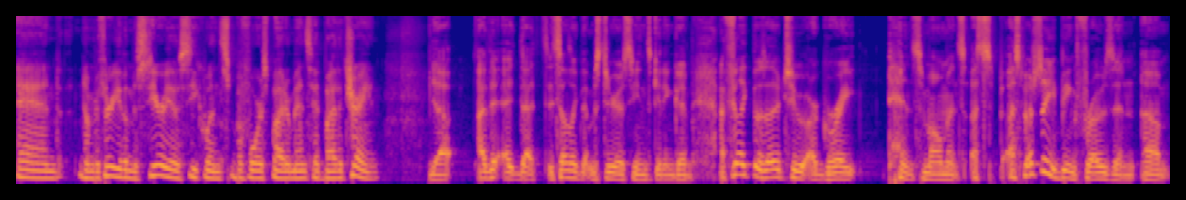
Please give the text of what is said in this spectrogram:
and number three, the Mysterio sequence before Spider-Man's hit by the train. Yeah, I I- that it sounds like that Mysterio scene's getting good. I feel like those other two are great tense moments, especially being frozen um,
